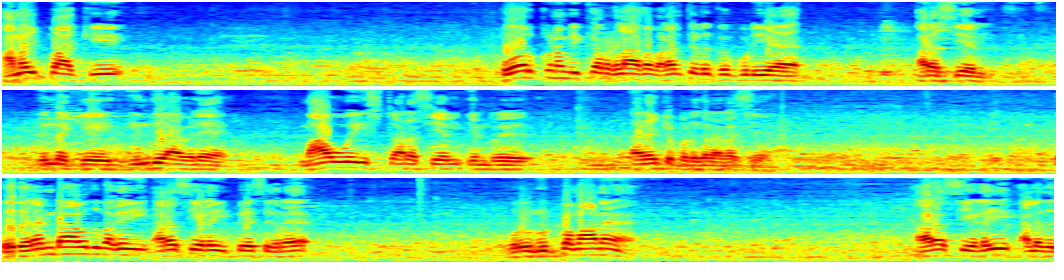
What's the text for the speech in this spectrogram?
அமைப்பாக்கி போர்க்குணமிக்கவர்களாக வளர்த்தெடுக்கக்கூடிய அரசியல் இன்றைக்கு இந்தியாவிலே மாவோயிஸ்ட் அரசியல் என்று அழைக்கப்படுகிற அரசியல். இந்த இரண்டாவது வகை அரசியலை பேசுகிற ஒரு நுட்பமான அரசியலை அல்லது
